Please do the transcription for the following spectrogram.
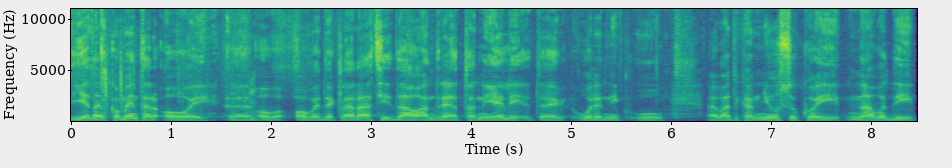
jedan komentar ovoj, e, mhm. ovoj deklaraciji dao Andrea Tornieli, to je urednik u Vatikan Newsu, koji navodi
